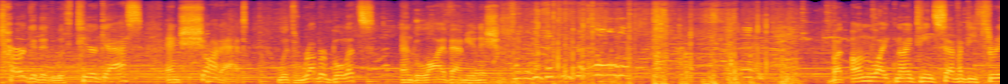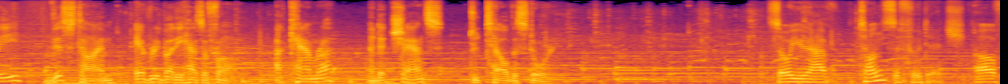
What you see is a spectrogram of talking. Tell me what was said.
targeted with tear gas, and shot at with rubber bullets and live ammunition. But unlike 1973, this time everybody has a phone, a camera, and a chance to tell the story. So you have tons of footage of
